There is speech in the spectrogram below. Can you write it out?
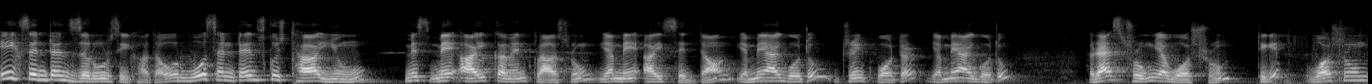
एक सेंटेंस ज़रूर सीखा था और वो सेंटेंस कुछ था यूँ मिस मे आई कम इन क्लासरूम या मे आई सिट डाउन या may I go to drink water या may I go to rest room या वॉशरूम ठीक है? वॉशरूम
